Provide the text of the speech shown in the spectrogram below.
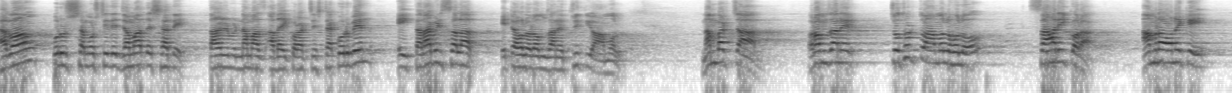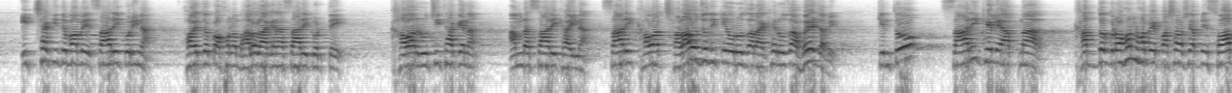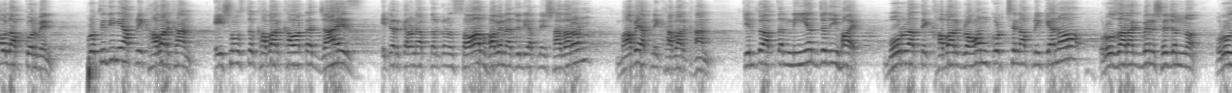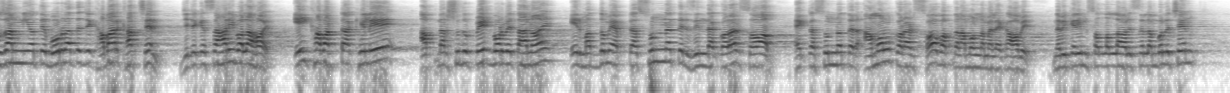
এবং পুরুষরা মসজিদের জামাতের সাথে তারাবির নামাজ আদায় করার চেষ্টা করবেন। এই তারাবির সালাদ এটা হলো রমজানের তৃতীয় আমল। নাম্বার চার, রমজানের চতুর্থ আমল হলো সাহারি করা। আমরা অনেকে ইচ্ছাকৃতভাবে সাহারি করি না। হয়তো কখনো ভালো লাগে না সাহারি করতে। খাওয়ার রুচি থাকে না। আমরা সাহারি খাই না। সাহারি খাওয়া ছাড়াও যদি কেউ রোজা রাখে, রোজা হয়ে যাবে। কিন্তু সাহারি খেলে আপনার খাদ্য গ্রহণ হবে, পাশাপাশি আপনি সওয়াব লাভ করবেন। প্রতিদিনই আপনি খাবার খান। এই সমস্ত খাবার খাওয়াটা জায়েজ। এটার কারণে আপনার কোনো স্বভাব হবে না যদি আপনি সাধারণ ভাবে আপনি খাবার খান। কিন্তু আপনার নিয়ত যদি হয়, ভোর রাতে খাবার গ্রহণ করছেন আপনি কেন? রোজা রাখবেন সেজন্য। রোজার নিয়তে ভোর রাতে যে খাবার খাচ্ছেন, যেটাকে সাহারি বলা হয়, এই খাবারটা খেলে আপনার শুধু পেট ভরবে তা নয়, এর মাধ্যমে একটা সুন্নতের জিন্দা করার সব একটা সুন্নতের আমল করার সব আপনার আমল নামে লেখা হবে। নবী করিম সাল্লাল্লাহু আলাইহি সাল্লাম বলেছেন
